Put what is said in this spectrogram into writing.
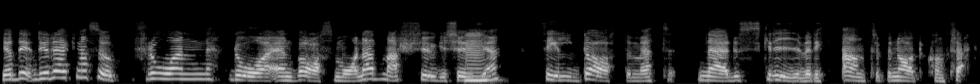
Ja, det, det räknas upp från då en basmånad, mars 2020, mm. till datumet när du skriver ditt entreprenadkontrakt.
